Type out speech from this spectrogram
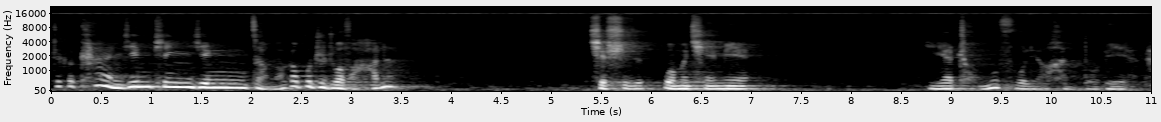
这个看经听经怎么个不执着法呢？其实我们前面也重复了很多遍呐。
